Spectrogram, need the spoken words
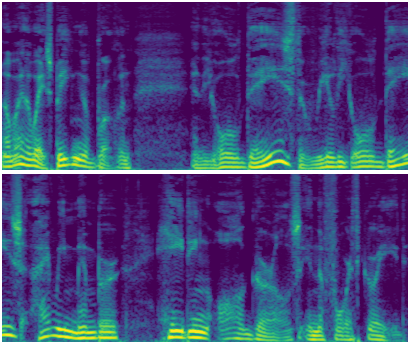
Oh, by the way, speaking of Brooklyn, in the old days, the really old days, I remember hating all girls in the fourth grade.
